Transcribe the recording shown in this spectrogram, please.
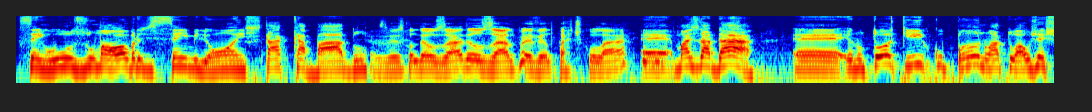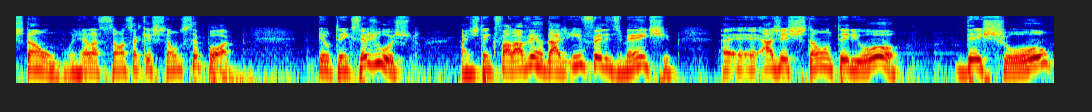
Sem uso, uma obra de 100 milhões, está acabado. Às vezes, quando é usado, é usado para evento particular. É, mas, Dadá, é, eu não tô aqui culpando a atual gestão em relação a essa questão do CEPOP. Eu tenho que ser justo. A gente tem que falar a verdade. Infelizmente, é, é, a gestão anterior deixou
